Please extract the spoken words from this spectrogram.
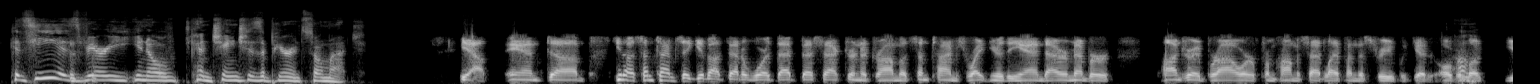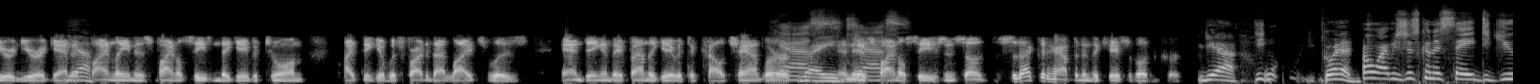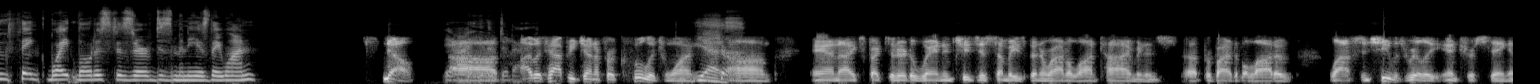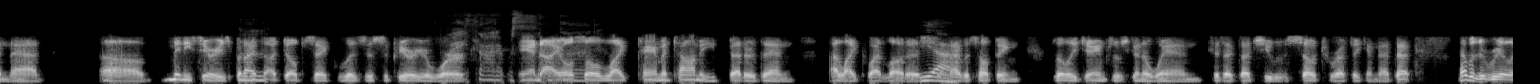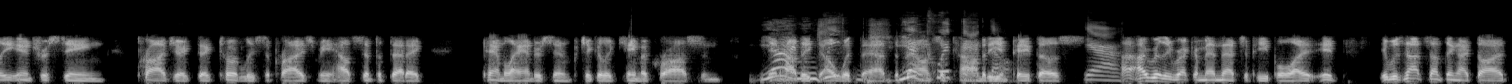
Because he is very, you know, can change his appearance so much. Yeah, and um, you know, sometimes they give out that award, that best actor in a drama. Sometimes right near the end, I remember Andre Braugher from Homicide: Life on the Street would get overlooked year and year again, Yeah. and finally in his final season, they gave it to him. I think it was Friday Night Lights was ending, and they finally gave it to Kyle Chandler Yes, Right. in yes. his final season. So, so that could happen in the case of Odenkirk. Yeah. Did- W- Go ahead. Oh, I was just going to say, did you think White Lotus deserved as many as they won? No. Yeah, uh, I. I was happy Jennifer Coolidge won. Yes. Sure. Um, and I expected her to win. And she's just somebody who's been around a long time and has uh, provided a lot of laughs. And she was really interesting in that uh, miniseries. But I thought Dope Sick was a superior I work. was. And so I good. also liked Pam and Tommy better than I liked White Lotus. Yeah. And I was hoping Lily James was going to win because I thought she was so terrific in that. That that was a really interesting project that totally surprised me how sympathetic Pamela Anderson, particularly, came across and, Yeah, and how I they mean, dealt he- with that, the balance of that, comedy and pathos. Yeah. I, I really recommend that to people. I it it was not something I thought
